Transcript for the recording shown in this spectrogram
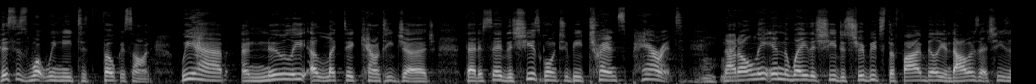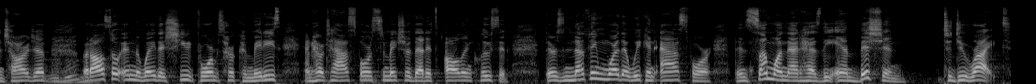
This is what we need to focus on. We have a newly elected county judge that has said that she is going to be transparent, mm-hmm. not only in the way that she distributes the $5 billion that she's in charge of, mm-hmm. but also in the way that she forms her committees and her task force to make sure that it's all inclusive. There's nothing more that we can ask for than someone that has the ambition to do right.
